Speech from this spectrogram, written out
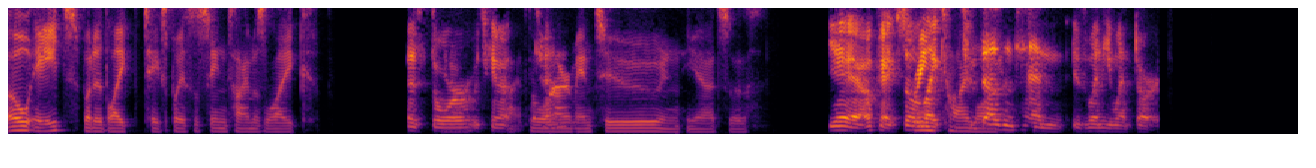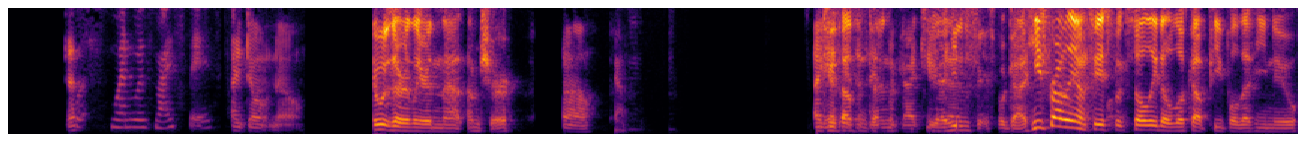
08, but it like takes place the same time as like As Thor, which came out. Thor 10. and Iron Man 2, and yeah, it's a Yeah, okay. So like timeline. 2010 is when he went dark. That's when was MySpace? I don't know. It was earlier than that, I'm sure. Oh, I guess he's a 2010. Facebook guy too. Yeah, then. he's a Facebook guy. He's probably on Facebook solely to look up people that he knew.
